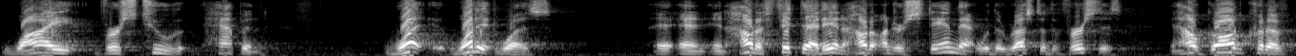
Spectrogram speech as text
Why verse 2 happened, what, what it was, and, and how to fit that in, how to understand that with the rest of the verses, and how God could have,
